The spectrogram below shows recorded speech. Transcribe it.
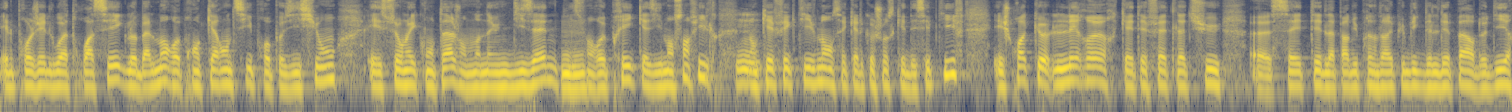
Et le projet de loi 3C, globalement, reprend 46 propositions. Et selon les comptages, on en a une dizaine qui mm. sont repris quasiment sans filtre. Donc effectivement, c'est quelque chose qui est déceptif. Et je crois que l'erreur qui a été faite là-dessus, euh, ça a été de la part du président de la République dès le départ de dire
